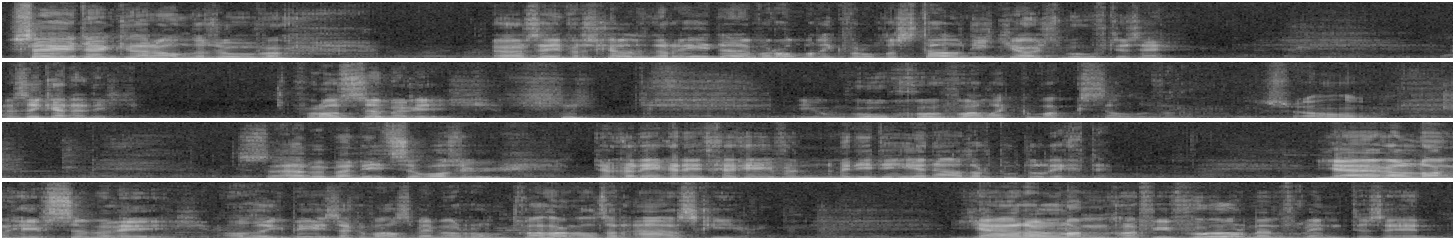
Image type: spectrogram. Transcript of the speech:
Zij denken er anders over. Er zijn verschillende redenen waarom ik veronderstel niet juist behoeft te zijn. En ze kennen die. Vooral Summery. Die omhooggevallen kwakzalver. Zo. Ze hebben me niet, zoals u, de gelegenheid gegeven mijn ideeën nader toe te lichten. Jarenlang heeft Summeray, als ik bezig was, bij me rondgehangen als een aasgier. Jarenlang gaf hij voor mijn vriend te zijn,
